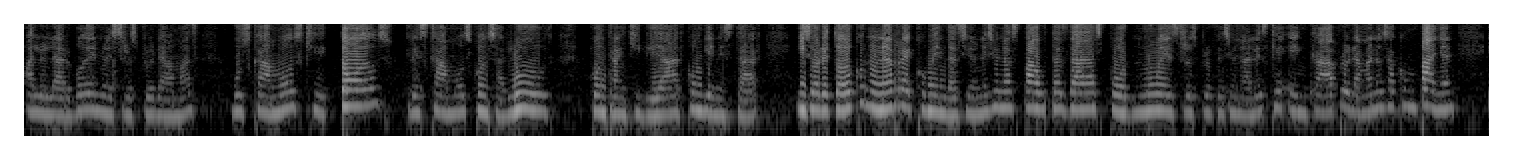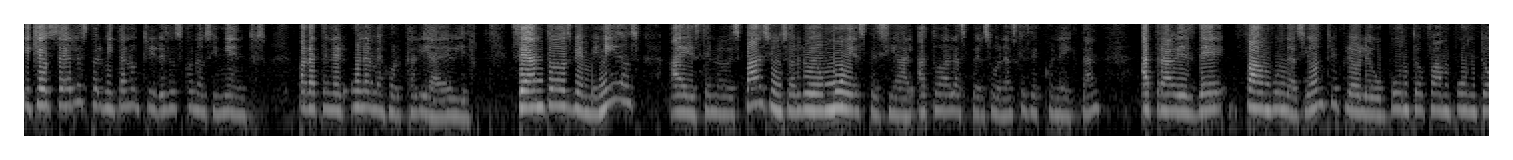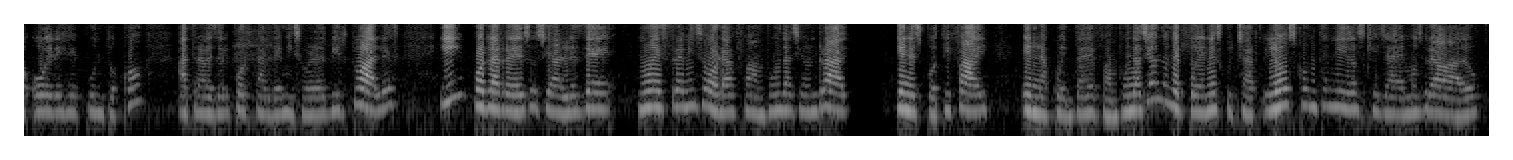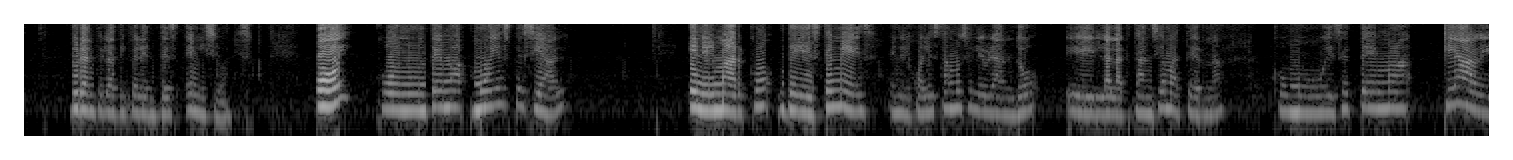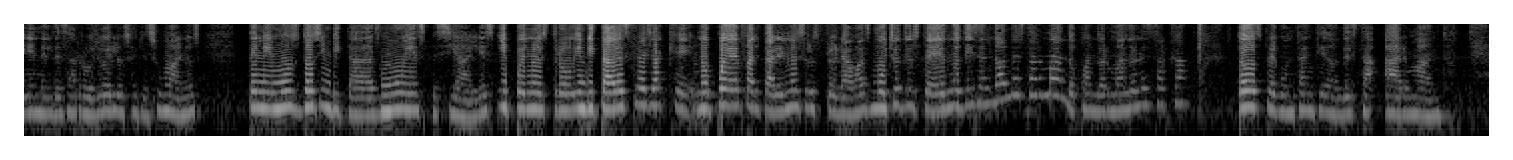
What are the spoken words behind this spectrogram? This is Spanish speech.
a lo largo de nuestros programas, buscamos que todos crezcamos con salud, con tranquilidad, con bienestar y sobre todo con unas recomendaciones y unas pautas dadas por nuestros profesionales que en cada programa nos acompañan y que a ustedes les permita nutrir esos conocimientos para tener una mejor calidad de vida. Sean todos bienvenidos a este nuevo espacio. Un saludo muy especial a todas las personas que se conectan a través de FAN Fundación, www.fan.org.co, a través del portal de emisoras virtuales y por las redes sociales de nuestra emisora FAN Fundación Radio y en Spotify en la cuenta de Fan Fundación, donde pueden escuchar los contenidos que ya hemos grabado durante las diferentes emisiones. Hoy con un tema muy especial en el marco de este mes en el cual estamos celebrando eh, la lactancia materna como ese tema clave en el desarrollo de los seres humanos tenemos dos invitadas muy especiales y pues nuestro invitado estrella que no puede faltar en nuestros programas. Muchos de ustedes nos dicen, ¿dónde está Armando? Cuando Armando no está acá, todos preguntan que dónde está Armando.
